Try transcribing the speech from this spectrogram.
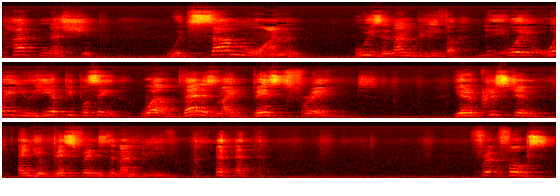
partnership with someone who is an unbeliever. Where, where you hear people saying, Well, that is my best friend. You're a Christian and your best friend is an unbeliever. Folks,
